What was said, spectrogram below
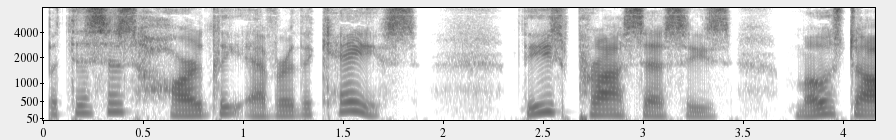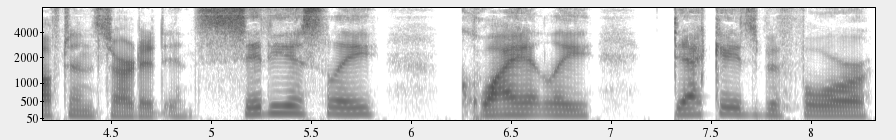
but this is hardly ever the case. These processes most often started insidiously, quietly, decades before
